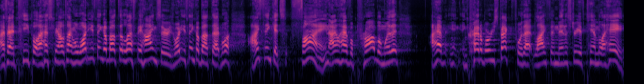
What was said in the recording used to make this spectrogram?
I've had people ask me all the time, well, what do you think about the Left Behind series? What do you think about that? Well, I think it's fine. I don't have a problem with it. I have incredible respect for that life and ministry of Tim LaHaye.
